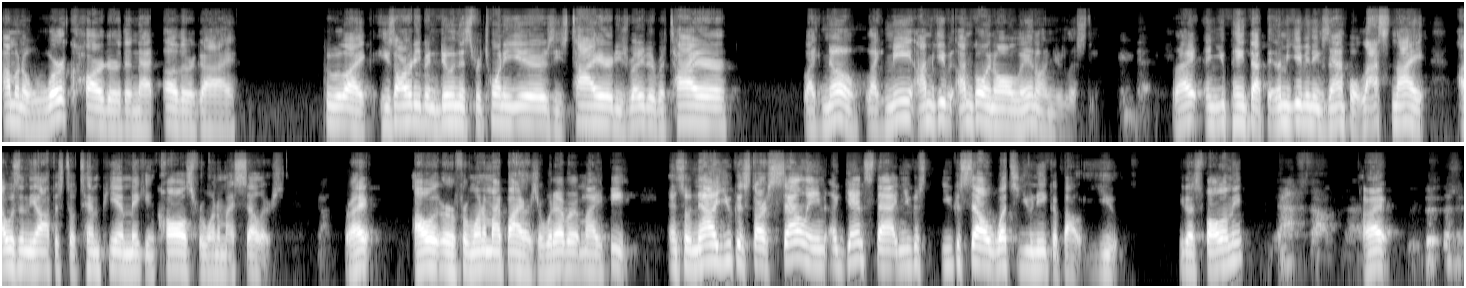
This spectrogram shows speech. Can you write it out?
I'm going to work harder than that other guy who, like, he's already been doing this for 20 years. He's tired. He's ready to retire. Like, no, like me, I'm giving, I'm going all in on your listing. right? And you paint that. Let me give you an example. Last night, I was in the office till 10 p.m. making calls for one of my sellers, right? I was, or for one of my buyers or whatever it might be. And so now you can start selling against that, and you can you can sell what's unique about you. You guys follow me? That's not. All right. Li- Listen,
